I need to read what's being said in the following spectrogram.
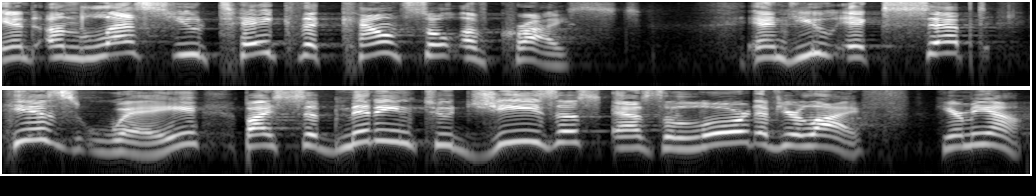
And unless you take the counsel of Christ and you accept his way by submitting to Jesus as the Lord of your life, hear me out,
